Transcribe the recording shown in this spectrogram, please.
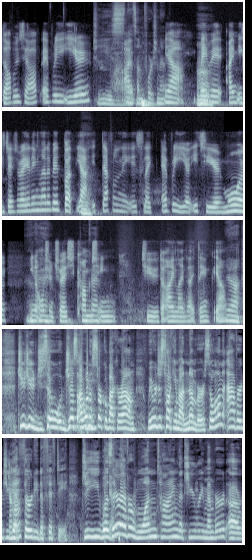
doubles up every year. Jeez, that's unfortunate. Yeah, maybe I'm exaggerating a little bit, but yeah, it definitely is like every year, each year, more you know Okay. ocean trash comes Okay. in to the island. I think, yeah. Yeah. Juju, so just I want to circle back around. We were just talking about numbers. So on average you get 30 to 50. Do you, was there ever one time that you remembered uh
